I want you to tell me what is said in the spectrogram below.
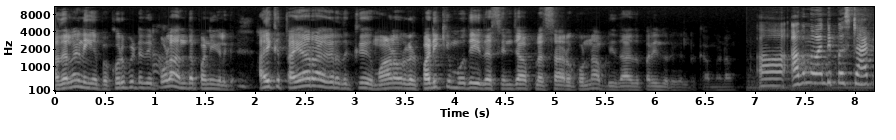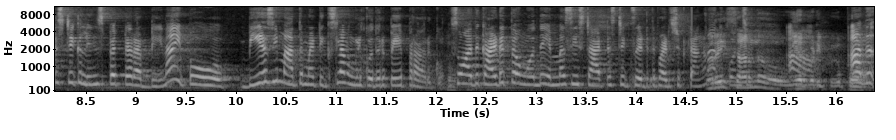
அதெல்லாம் நீங்க இப்ப குறிப்பிட்டதை போல அந்த பணிகளுக்கு. அதுக்கு தயாராகிறதுக்கு மாணவர்கள் படிக்கும் போதே இதை செஞ்சா பிளஸ்ஸா இருக்கும்னா அப்படி ஏதாவது பரிந்துரைகள் இருக்கா மேடம்? அவங்க வந்து இப்போ ஸ்டாட்டிஸ்டிக்கல் இன்ஸ்பெக்டர் அப்படின்னா இப்போ பிஎஸ்சி மேத்தமெட்டிக்ஸ்ல அவங்களுக்கு ஒரு பேப்பராக இருக்கும். ஸோ அதுக்கு அடுத்து அவங்க வந்து எம்எஸ்சி ஸ்டாட்டிஸ்டிக்ஸ் எடுத்து படிச்சுக்கிட்டாங்கன்னா அது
